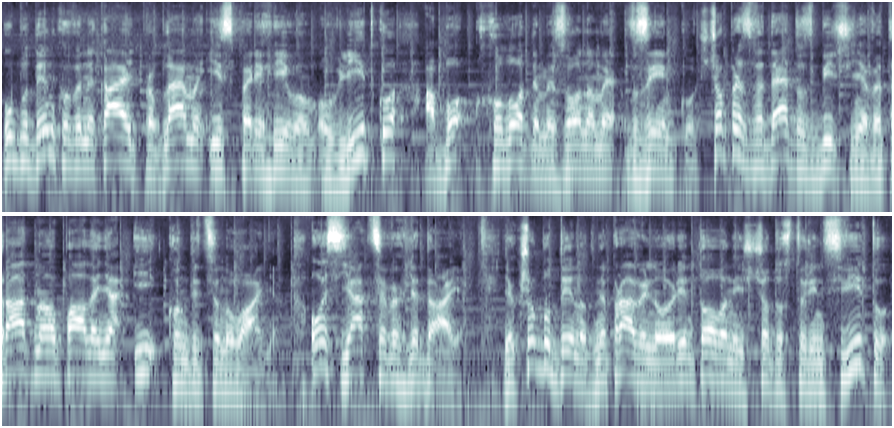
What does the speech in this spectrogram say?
у будинку виникають проблеми із перегрівом влітку або холодними зонами взимку, що призведе до збільшення витрат на опалення і кондиціонування. Ось як це виглядає. Якщо будинок неправильно орієнтований щодо сторін світу,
